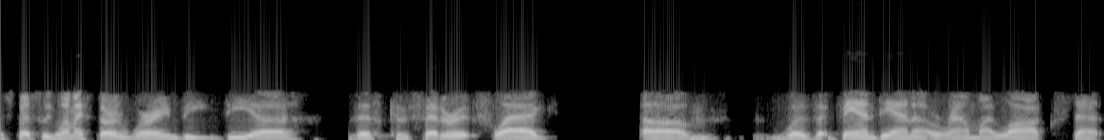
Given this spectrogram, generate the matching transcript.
especially when I started wearing the the uh the Confederate flag um was a bandana around my locks. That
